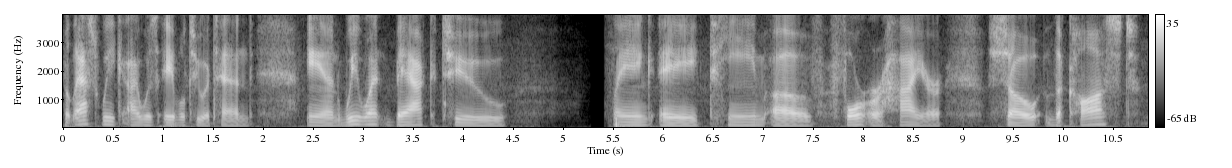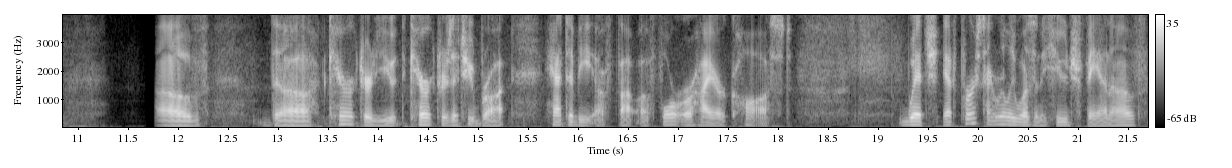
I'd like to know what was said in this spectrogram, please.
But last week I was able to attend, and we went back to playing a team of four or higher. So the cost of the character you the characters that you brought had to be a, a four or higher cost, which at first I really wasn't a huge fan of,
